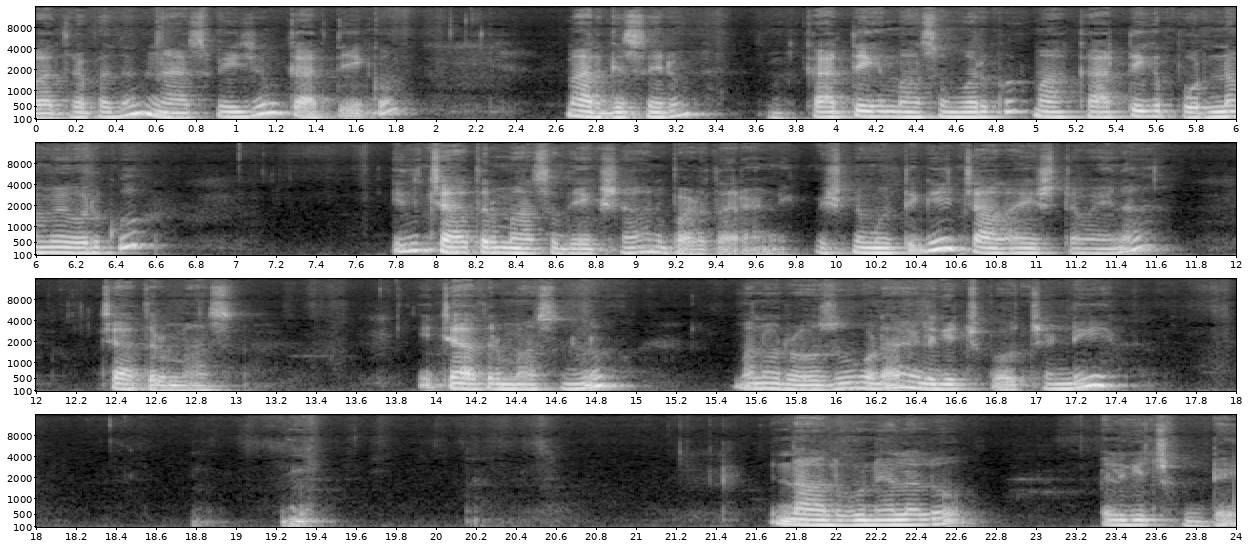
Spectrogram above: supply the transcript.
భాద్రపదం నాశ్వేజం కార్తీకం మార్గశిరం కార్తీక మాసం వరకు మా కార్తీక పూర్ణమి వరకు ఇది చాతుర్మాస దీక్ష అని పడతారండి. విష్ణుమూర్తికి చాలా ఇష్టమైన చాతుర్మాసం. ఈ చాతుర్మాసంలో మనం రోజు కూడా వెలిగించుకోవచ్చండి. నాలుగు నెలలు వెలిగించుకుంటే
